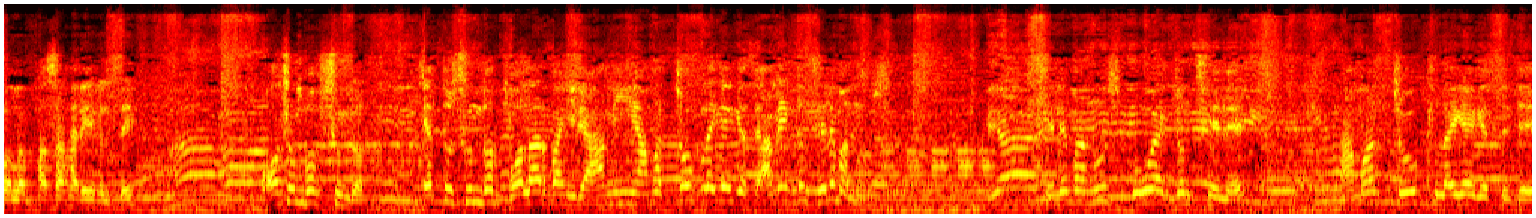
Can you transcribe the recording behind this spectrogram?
বলার ভাষা হারিয়ে ফেলছি। অসম্ভব সুন্দর। এত সুন্দর বলার বাহিরে আমি, আমার চোখ লেগে গেছে। আমি একজন ছেলে মানুষ। ছেলে মানুষ, ও একজন ছেলে। আমার চোখ লাগে গেছে যে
